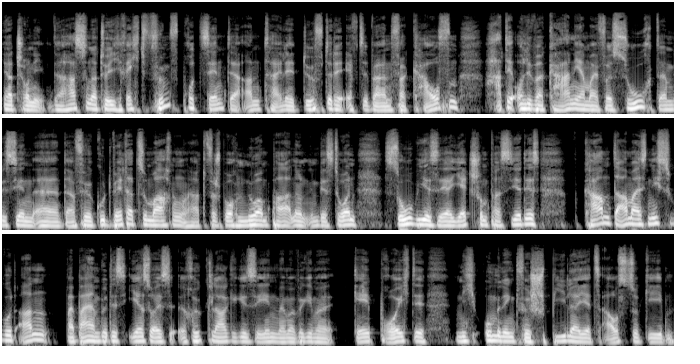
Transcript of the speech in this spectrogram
Ja, Johnny, da hast du natürlich recht. Fünf Prozent der Anteile dürfte der FC Bayern verkaufen. Hatte Oliver Kahn ja mal versucht, ein bisschen äh, dafür gut Wetter zu machen und hat versprochen, nur an Partner und Investoren, so wie es ja jetzt schon passiert ist kam damals nicht so gut an. Bei Bayern wird es eher so als Rücklage gesehen, wenn man wirklich mal Geld bräuchte, nicht unbedingt für Spieler jetzt auszugeben.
